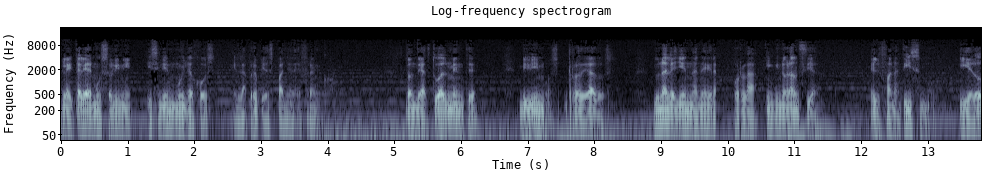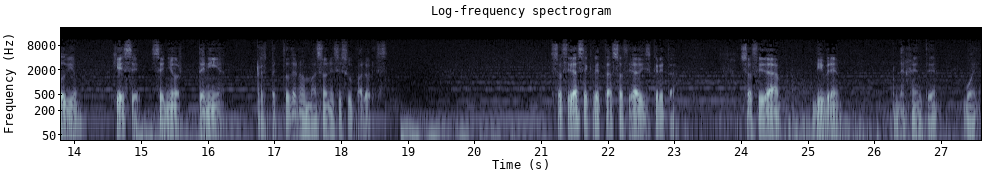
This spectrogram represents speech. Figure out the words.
en la Italia de Mussolini y sin ir muy lejos, en la propia España de Franco, donde actualmente vivimos rodeados de una leyenda negra por la ignorancia, el fanatismo y el odio que ese señor tenía respecto de los masones y sus valores. Sociedad secreta, sociedad discreta. Sociedad libre de gente buena.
